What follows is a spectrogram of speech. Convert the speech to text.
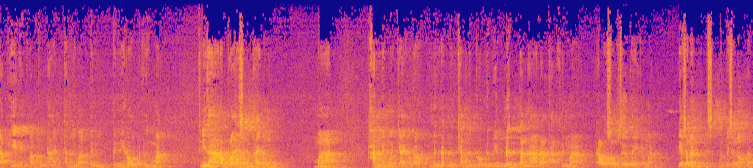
ดับเหตุแห่งความทุกข์ได้ ท่านที่ว่าเป็นเป็นนิโรธคือมรรคทีนี้ถ้าเราปล่อยให้สมุทัยมันมาพันในหัวใจของเรานึกรักนึกชังนึกโกรธนึกเกลียดนึกตัณหาราคะขึ้นมา เราส่งเสริมให้กับมัน เดี๋ยวสักหน่อยมันไปสนองแล้ว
